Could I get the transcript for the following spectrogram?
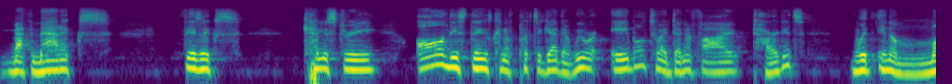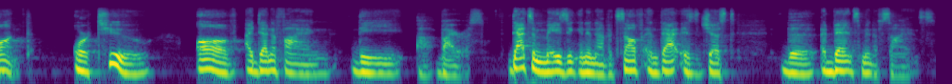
mathematics, physics, chemistry, all of these things kind of put together, we were able to identify targets within a month or two of identifying the uh, virus. That's amazing in and of itself. And that is just the advancement of science.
